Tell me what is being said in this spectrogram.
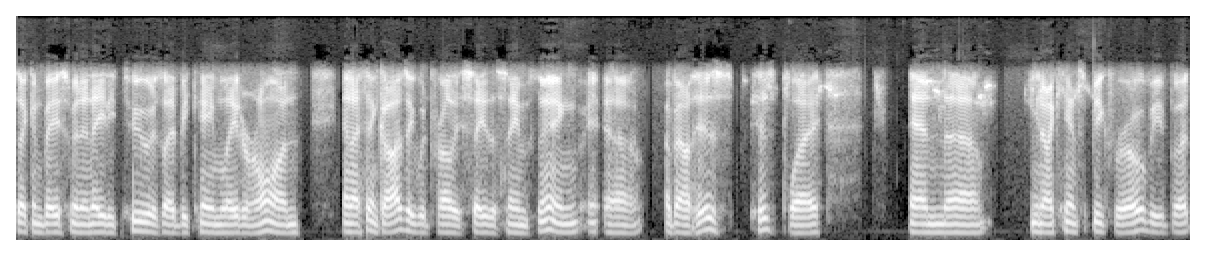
second baseman in '82 as I became later on, and I think Ozzie would probably say the same thing uh, about his his play. And uh, you know, I can't speak for Obie, but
